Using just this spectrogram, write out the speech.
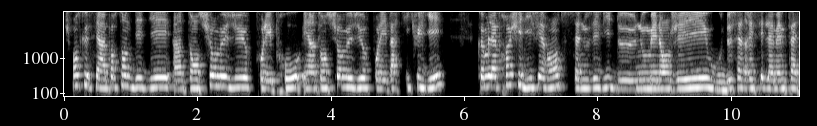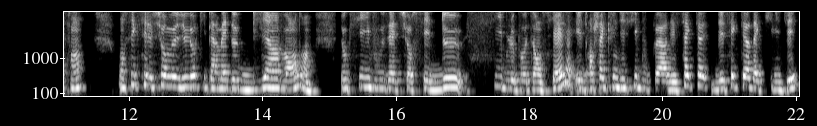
Je pense que c'est important de dédier un temps sur mesure pour les pros et un temps sur mesure pour les particuliers comme l'approche est différente, ça nous évite de nous mélanger ou de s'adresser de la même façon. On sait que c'est le sur-mesure qui permet de bien vendre. Donc, si vous êtes sur ces deux cibles potentielles, et dans chacune des cibles, vous pouvez avoir des secteurs, des secteurs d'activité,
